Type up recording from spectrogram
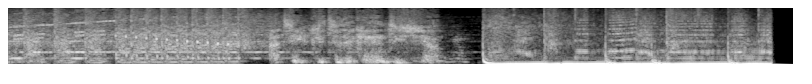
I take you to the candy shop.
